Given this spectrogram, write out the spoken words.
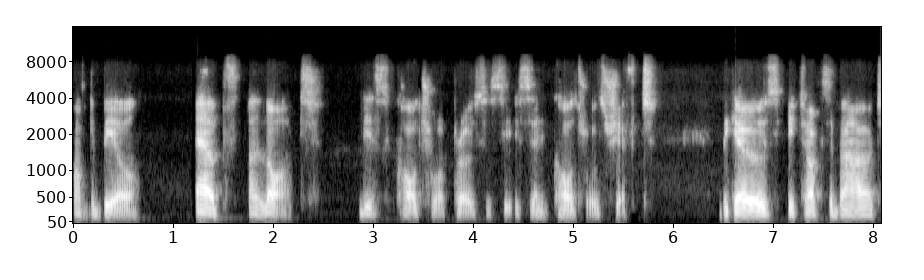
of the bill helps a lot these cultural processes and cultural shift because it talks about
